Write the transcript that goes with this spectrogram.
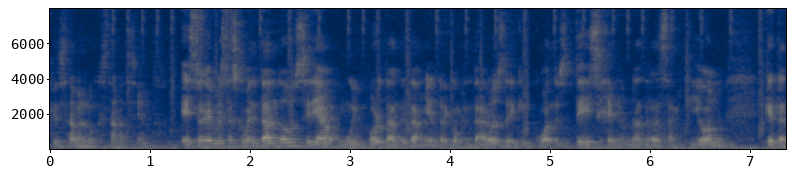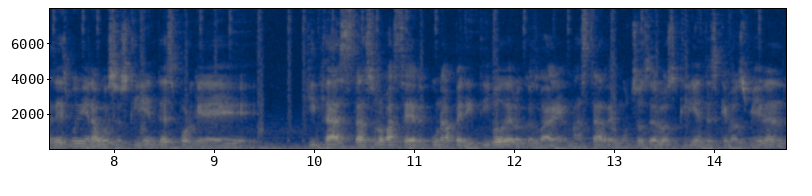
que saben lo que están haciendo. Esto que me estás comentando sería muy importante también recomendaros de que cuando estéis generando una transacción, que tratéis muy bien a vuestros clientes porque quizás tan solo va a ser un aperitivo de lo que os va a venir más tarde. Muchos de los clientes que nos vienen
